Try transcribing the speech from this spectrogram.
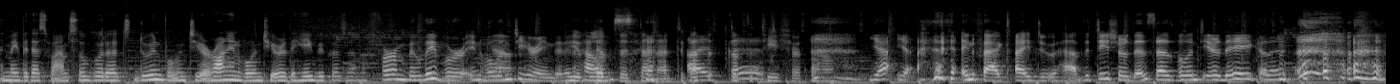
And maybe that's why I'm so good at doing volunteer, running volunteer the Hague, because I'm a firm believer in yeah. volunteering. That it You've helps. lived it, done it. Got, the, got the T-shirt now. Yeah, yeah. in fact, I do have the T-shirt that says volunteer the Hague on it.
